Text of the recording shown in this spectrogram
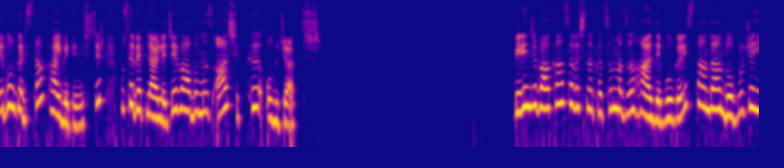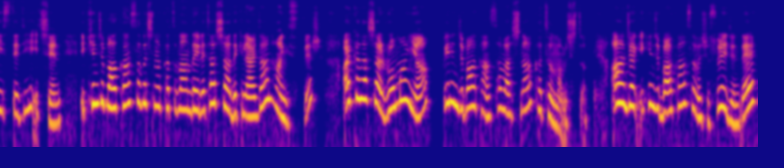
ve Bulgaristan kaybedilmiştir. Bu sebeplerle cevabımız A şıkkı olacaktır. Birinci Balkan Savaşı'na katılmadığı halde Bulgaristan'dan Dobruca'yı istediği için İkinci Balkan Savaşı'na katılan devlet aşağıdakilerden hangisidir? Arkadaşlar Romanya 1. Balkan Savaşı'na katılmamıştı. Ancak 2. Balkan Savaşı sürecinde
